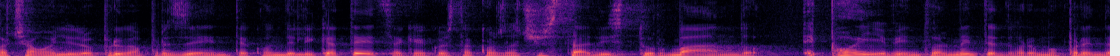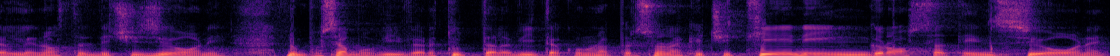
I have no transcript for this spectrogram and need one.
facciamoglielo prima presente con delicatezza che questa cosa ci sta disturbando e poi eventualmente dovremo prendere le nostre decisioni. Non possiamo vivere tutta la vita con una persona che ci tiene in grossa tensione,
